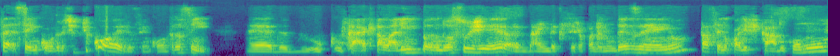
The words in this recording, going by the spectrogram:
você encontra esse tipo de coisa, você encontra assim, é, o, o, cara que está lá limpando a sujeira, ainda que seja fazendo um desenho, está sendo qualificado como,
